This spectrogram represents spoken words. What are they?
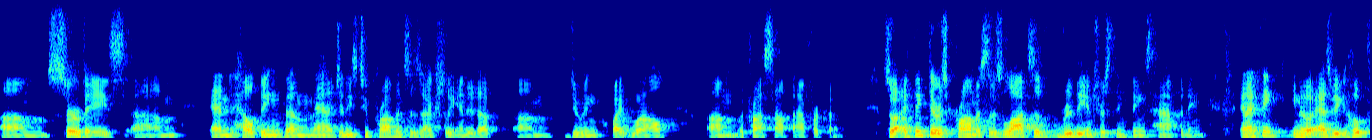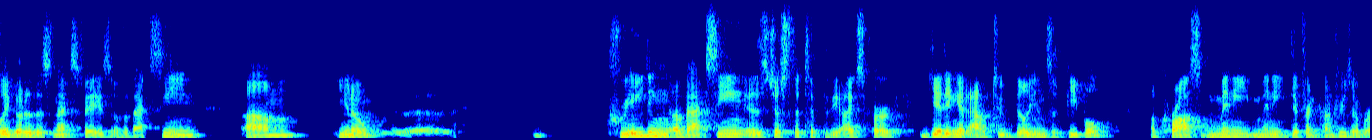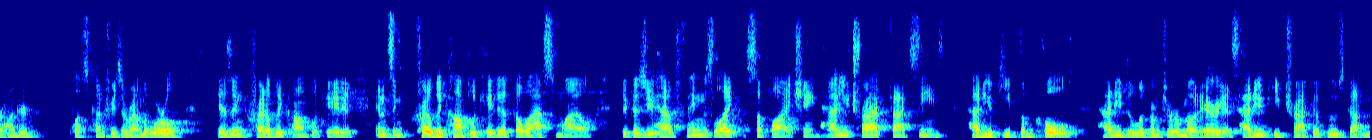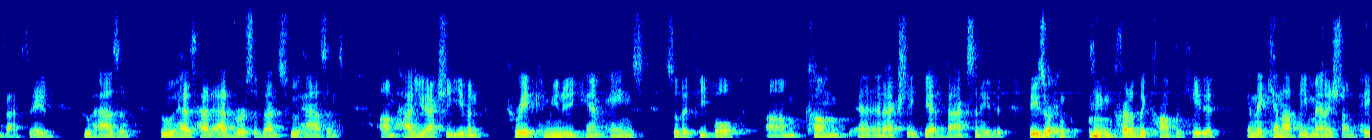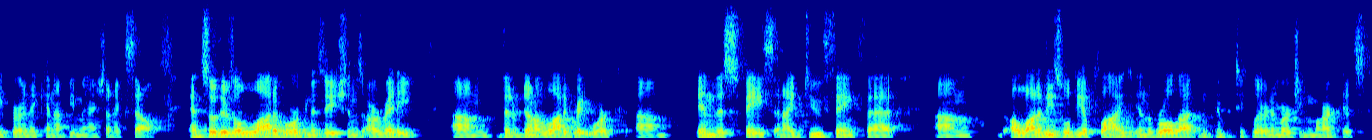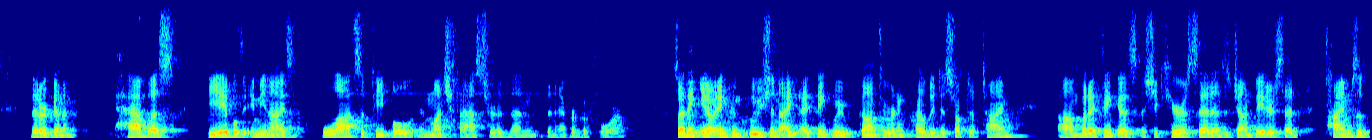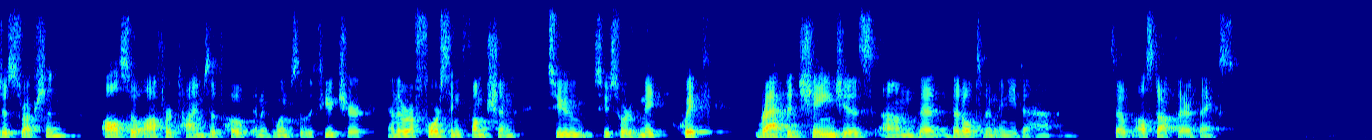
um, surveys um, and helping them manage. And these two provinces actually ended up um, doing quite well um, across South Africa. So I think there's promise. There's lots of really interesting things happening. And I think, you know, as we hopefully go to this next phase of the vaccine, um, you know, uh, creating a vaccine is just the tip of the iceberg. Getting it out to billions of people across many, many different countries, over 100 plus countries around the world, is incredibly complicated. And it's incredibly complicated at the last mile because you have things like supply chain. How do you track vaccines? How do you keep them cold? How do you deliver them to remote areas? How do you keep track of who's gotten vaccinated, who hasn't, who has had adverse events, who hasn't? Um, how do you actually even create community campaigns so that people um, come and, and, actually get vaccinated. These are in incredibly complicated and they cannot be managed on paper and they cannot be managed on Excel. And so there's a lot of organizations already um, that have done a lot of great work um, in this space. And I do think that um, a lot of these will be applied in the rollout, in, in particular in emerging markets that are gonna have us be able to immunize lots of people much faster than, than ever before. So I think, you know, in conclusion, I, I think we've gone through an incredibly disruptive time. Um, but I think as Shakira said, as John Bader said, times of disruption also offer times of hope and a glimpse of the future. And they're a forcing function to, to sort of make quick, rapid changes um, that, that ultimately need to happen. So I'll stop there. Thanks.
